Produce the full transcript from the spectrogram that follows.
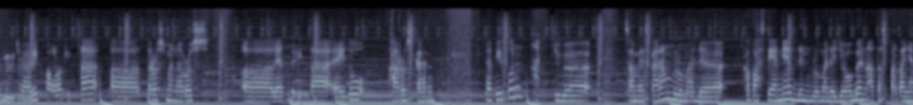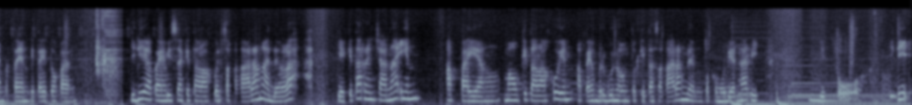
Kecuali kalau kita uh, terus menerus uh, lihat berita ya itu harus kan. Tapi pun juga sampai sekarang belum ada kepastiannya dan belum ada jawaban atas pertanyaan-pertanyaan kita itu kan. Jadi apa yang bisa kita lakuin sekarang adalah ya kita rencanain apa yang mau kita lakuin, apa yang berguna untuk kita sekarang dan untuk kemudian hari. Gitu. Jadi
